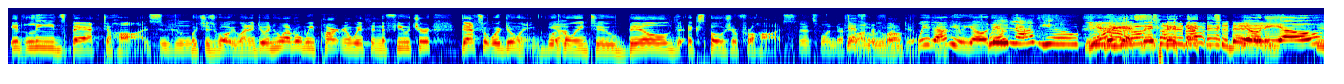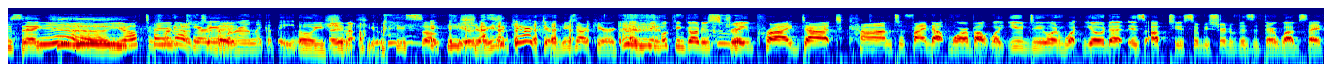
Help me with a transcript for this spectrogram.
It leads back to Haws, mm-hmm. which is what we want to do. And whoever we partner with in the future, that's what we're doing. We're Yeah. going to build exposure for Haws. That's wonderful. That's what we want to do. We love you, Yoda. We love you. Yeah, Yes. you're all tired out today. Yoda-yo. He's like, Yeah, mm-hmm. you're all I just tired want out to carry today. him around like a baby. oh, he's so cute. He's so cute. He's, sure. he's a character. He's our character. And people can go to straypride.com to find out more about what you do and what Yoda is up to. So be sure to visit their website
